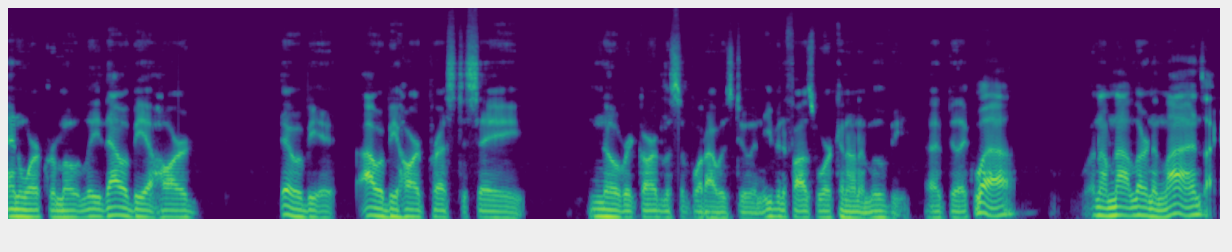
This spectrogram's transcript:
and work remotely, that would be a hard it would be I would be hard pressed to say no regardless of what I was doing. Even if I was working on a movie, I'd be like, well, when I'm not learning lines, I could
